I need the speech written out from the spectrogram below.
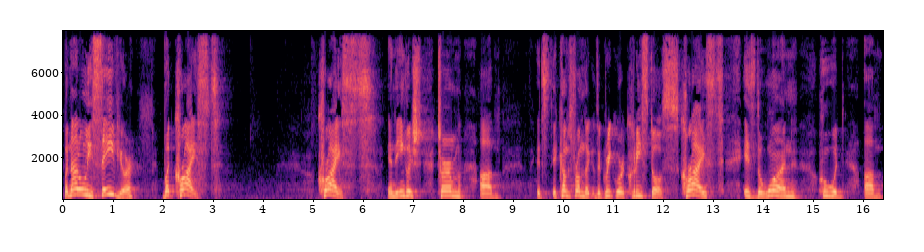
But not only Savior, but Christ. Christ, in the English term, um, it comes from the, the Greek word Christos. Christ is the one who would um,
